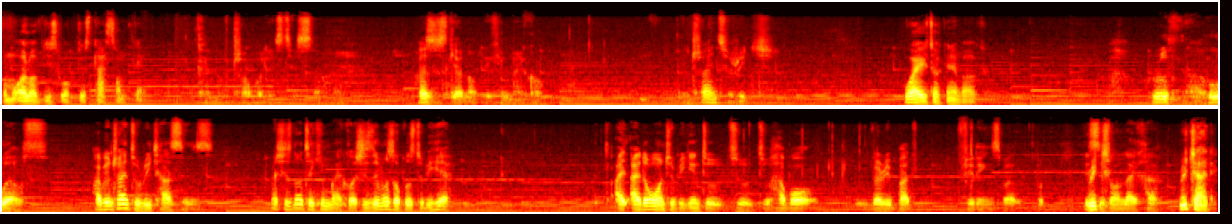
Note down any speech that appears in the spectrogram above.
from all of this work to start something. What kind of trouble is this now? Why is this girl not picking my call? I'm trying to reach Who are you talking about? Ruth now. Who else? I've been trying to reach her since. But she's not taking my call. She's even supposed to be here. I, I don't want to begin to, to, to harbor very bad feelings, but, but this Rich- is unlike her. Richard,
